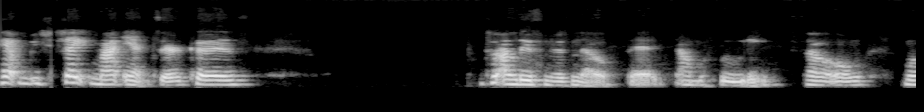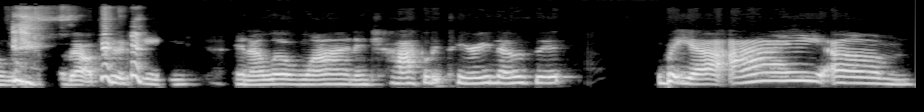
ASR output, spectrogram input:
help me shape my answer because our listeners know that I'm a foodie. So when we talk about cooking and I love wine and chocolate, Terry knows it. But yeah, I um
